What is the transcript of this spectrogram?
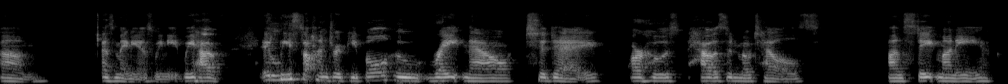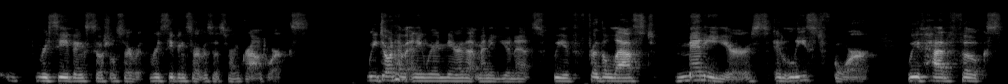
um, as many as we need. We have at least 100 people who right now, today, are host, housed in motels on state money receiving social service receiving services from groundworks we don't have anywhere near that many units we've for the last many years at least four we've had folks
